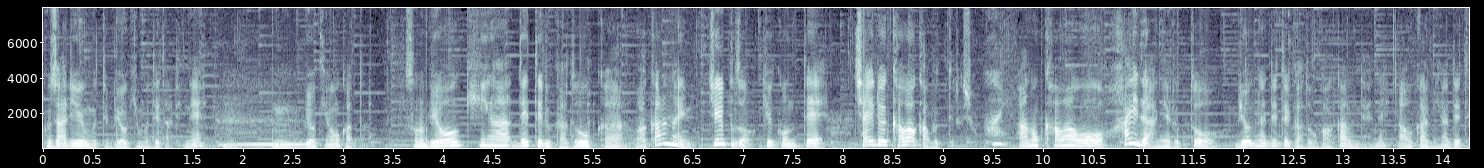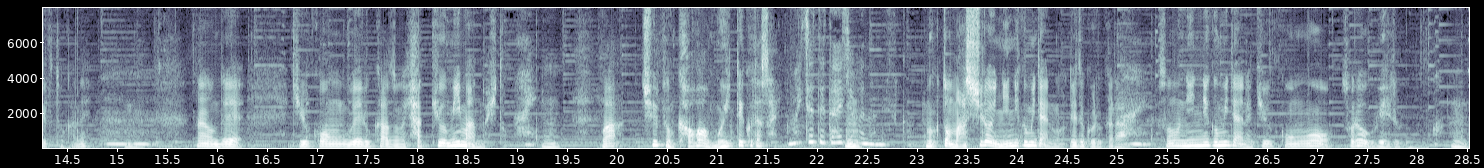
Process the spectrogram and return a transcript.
グザリウムって病気も出たりね、うん病気が多かった。その病気が出てるかどうかわからないの。チューリップの球根って茶色い皮をかぶってるでしょ、はい、あの皮を剥いであげると病気が出てるかどうかわかるんだよね。青カビが出てるとかね、うん、なので球根植える数が100球未満の人、はい。うん、はチューリップの皮を剥いてください。剥いちゃって大丈夫なんですか、剥くと真っ白いニンニクみたいのが出てくるから、はい、そのニンニクみたいな球根をそれを植える、うん、皮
